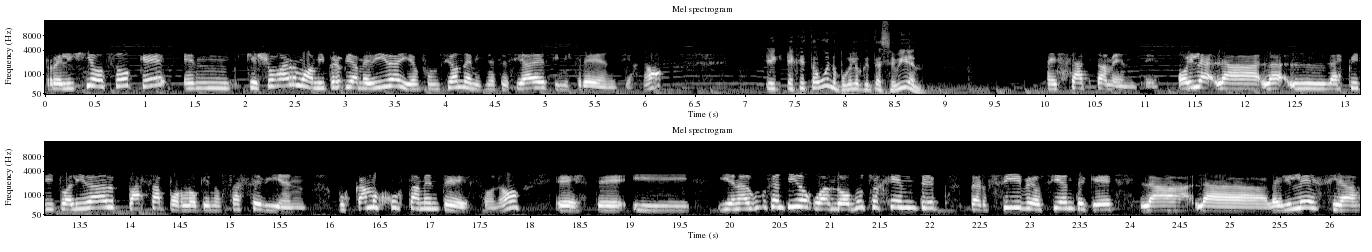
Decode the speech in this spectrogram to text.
religioso que, en, que yo armo a mi propia medida y en función de mis necesidades y mis creencias, ¿no? Es que está bueno porque es lo que te hace bien. Exactamente. Hoy la, la, la, la, espiritualidad pasa por lo que nos hace bien. Buscamos justamente eso, ¿no? Este, y, y en algún sentido cuando mucha gente percibe o siente que la, la, la iglesia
